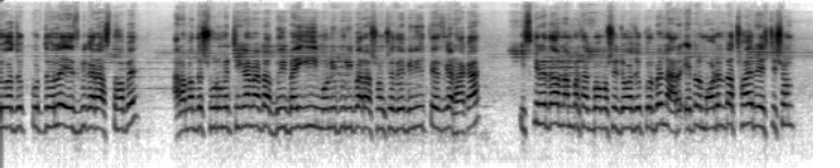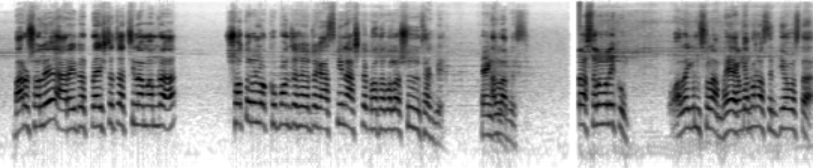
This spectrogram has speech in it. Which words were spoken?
যোগাযোগ করতে হলে এসবি কারে আসতে হবে। আর আমাদের শোরুমের ঠিকানাটা দুই বাই ই মণিপুরি পাড়া সংসদে বিনীত তেজগা ঢাকা। স্ক্রিনে দেওয়া নাম্বার থাকবে অবশ্যই যোগাযোগ করবেন। আর এটার মডেলটা ছয় রেজিস্ট্রেশন বারো সালে আর এটার প্রাইসটা চাচ্ছিলাম আমরা সতেরো লক্ষ পঞ্চাশ হাজার টাকা। আজকে আসলে কথা বলার সুযোগ থাকবে। থ্যাংক আল্লাহ হাফেজ। আসসালামু আলাইকুম। ওয়ালাইকুম সালাম। ভাইয়া কেমন- আছেন? কি অবস্থা?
